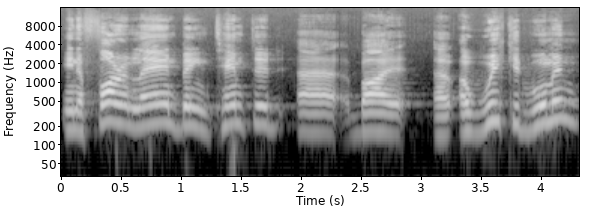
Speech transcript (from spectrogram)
in a foreign land being tempted uh, by a, a wicked woman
